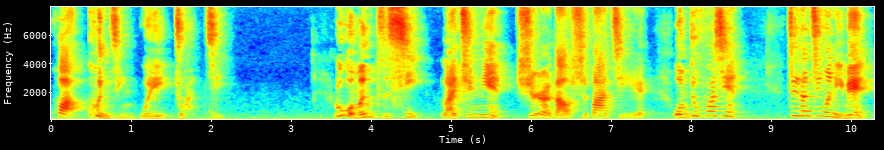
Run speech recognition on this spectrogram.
化困境为转机。如果我们仔细。来去念十二到十八节，我们就发现这段经文里面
